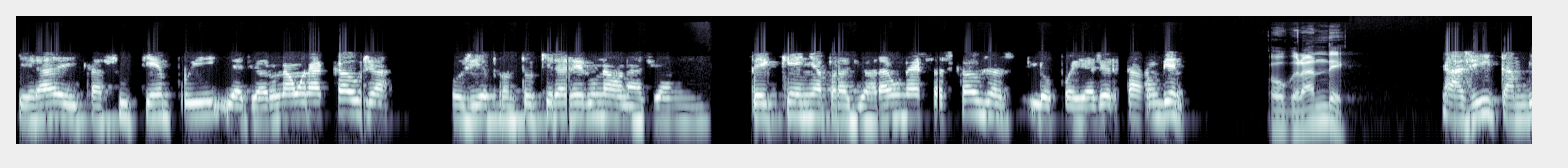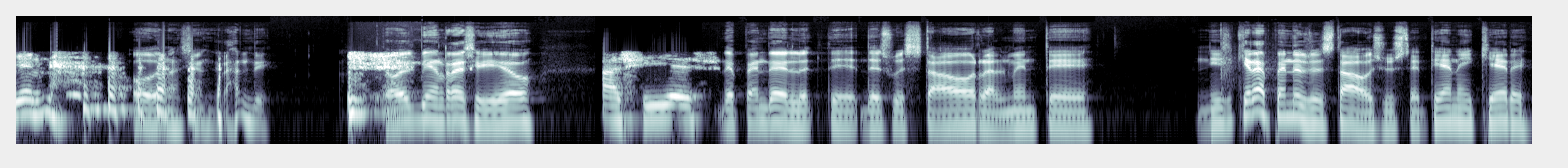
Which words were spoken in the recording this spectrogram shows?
quiera dedicar su tiempo y, y ayudar a una buena causa, o si de pronto quiere hacer una donación pequeña para ayudar a una de estas causas, lo puede hacer también. O grande. Así también. O donación grande. Todo es bien recibido. Así es. Depende de, de, su estado realmente. Ni siquiera depende de su estado. Si usted tiene y quiere,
